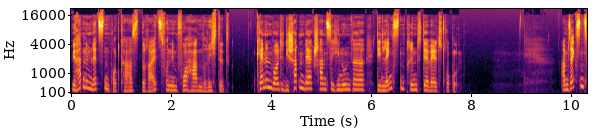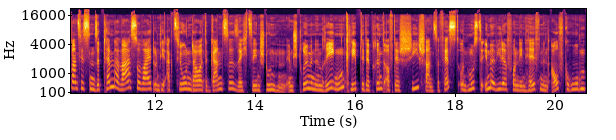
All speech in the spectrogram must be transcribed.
Wir hatten im letzten Podcast bereits von dem Vorhaben berichtet. Kennen wollte die Schattenbergschanze hinunter den längsten Print der Welt drucken. Am 26. September war es soweit und die Aktion dauerte ganze 16 Stunden. Im strömenden Regen klebte der Print auf der Skischanze fest und musste immer wieder von den Helfenden aufgehoben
